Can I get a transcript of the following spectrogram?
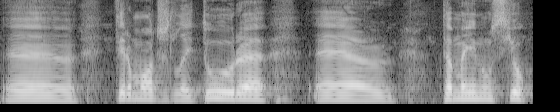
eh, ter modos de leitura, também anunciou que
